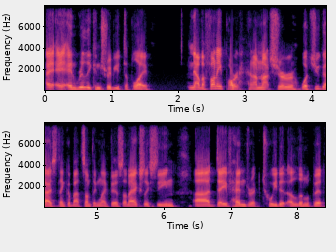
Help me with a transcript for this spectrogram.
and, and really contribute to play. Now, the funny part, and I'm not sure what you guys think about something like this, I've actually seen uh, Dave Hendrick tweet it a little bit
